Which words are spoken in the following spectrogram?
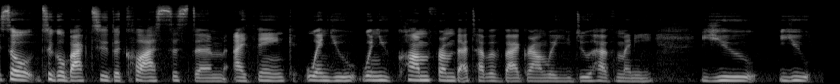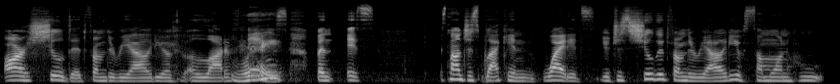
so to go back to the class system i think when you when you come from that type of background where you do have money you you are shielded from the reality of a lot of things. Right. but it's it's not just black and white it's you're just shielded from the reality of someone who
